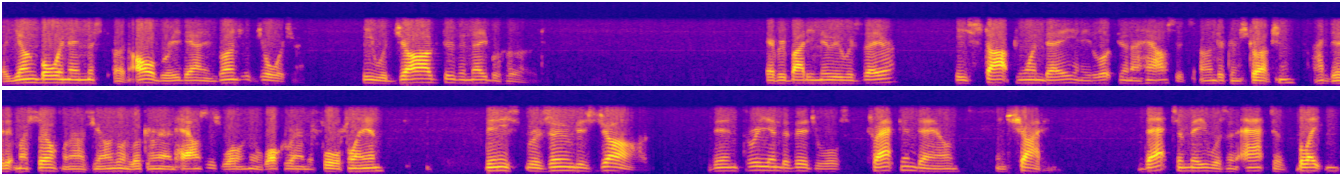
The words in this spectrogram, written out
A young boy named Mr. Uh, Arbery down in Brunswick, Georgia. He would jog through the neighborhood. Everybody knew he was there. He stopped one day and he looked in a house that's under construction. I did it myself when I was younger, and looking around houses, walking and walk around the floor plan. Then he resumed his jog. Then three individuals tracked him down and shot him. That to me was an act of blatant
